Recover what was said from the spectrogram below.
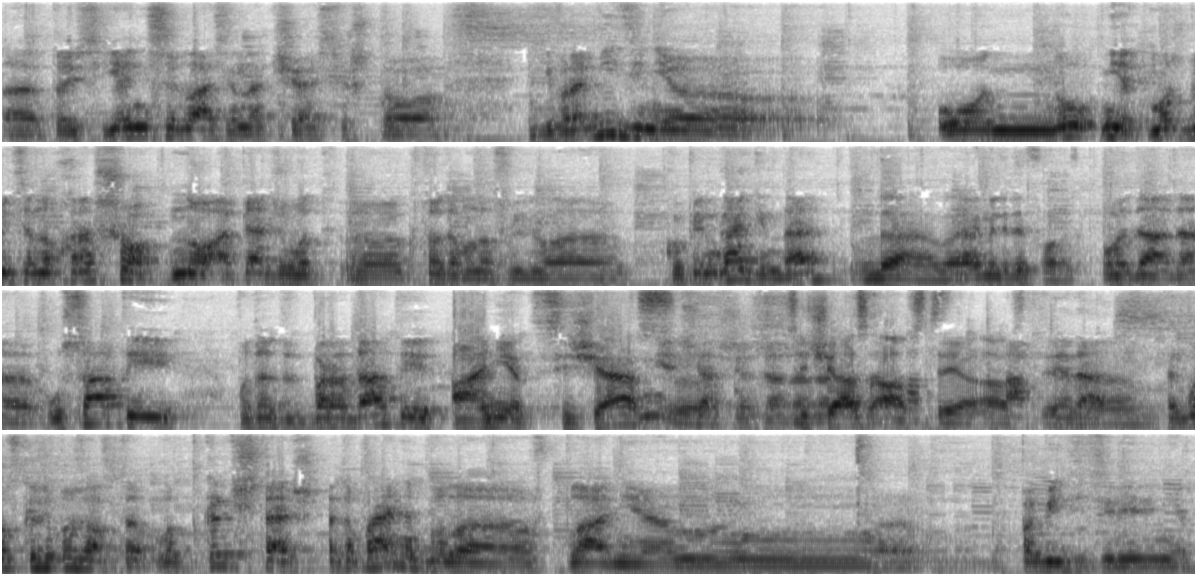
э, то есть я не согласен отчасти, что Евровидение, он, ну, нет, может быть, оно хорошо, но, опять же, вот, э, кто там у нас выиграл? Копенгаген, да? Да, Эмили Дефорт. Ой, да, да, усатый, вот этот бородатый. А, нет, сейчас, Нет, сейчас, сейчас, да, да, сейчас да, да. Австрия, Австрия, Австрия, да. да. Так вот, скажи, пожалуйста, вот как считаешь, это правильно было в плане победителя или нет?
